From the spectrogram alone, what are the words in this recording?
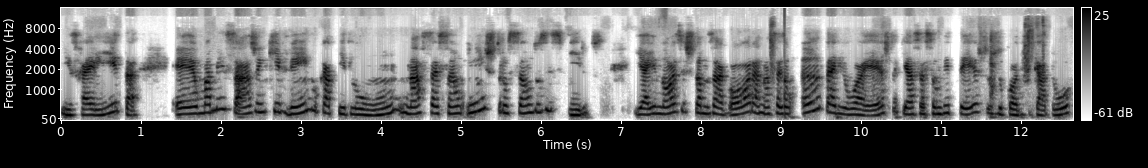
israelita é uma mensagem que vem no capítulo 1, na seção Instrução dos Espíritos. E aí nós estamos agora na sessão anterior a esta, que é a sessão de textos do codificador,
